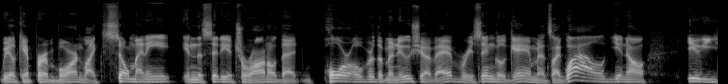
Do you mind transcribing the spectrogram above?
Real Kyper and Bourne, like so many in the city of Toronto that pour over the minutia of every single game, and it's like, well, you know. You,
